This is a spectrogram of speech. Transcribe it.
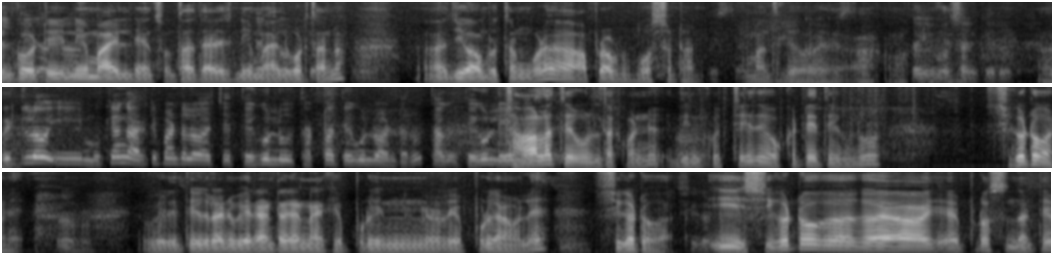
ఇంకోటి నీమ్ ఆయిల్ నేను సొంతంగా తయారు చేసి నీమ్ ఆయిల్ కొడతాను. జీవామృతం కూడా అప్పుడప్పుడు పోస్తుంటాను. మంత్లీ వీటిలో ఈ ముఖ్యంగా అరటి పంటలో వచ్చే తెగుళ్ళు తక్కువ తెగుళ్ళు అంటారు. తగు- తెగుళ్ళు చాలా తెగులు తక్కువ అండి దీనికి వచ్చేది ఒకటే తెగులు సిగటోగానే ఆహా. వేరే తెగులు అని వేరే అంటారు కానీ నాకు ఎప్పుడు ఎన్ని ఎప్పుడు కనవలే సిగటోగా ఈ సిగటోగా ఎప్పుడు వస్తుందంటే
